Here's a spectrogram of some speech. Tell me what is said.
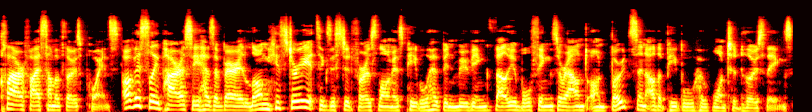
clarify some of those points. Obviously, piracy has a very long history. It's existed for as long as people have been moving valuable things around on boats and other people have wanted those things.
